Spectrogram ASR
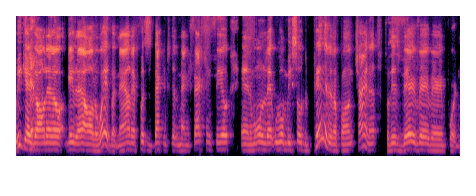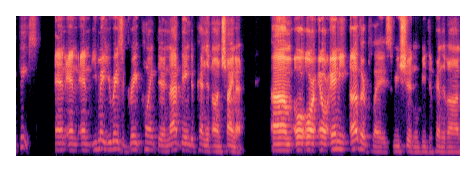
We gave yeah. all that gave that all away, but now that puts us back into the manufacturing field, and won't let we won't be so dependent upon China for this very, very, very important piece. And and and you made you raise a great point there, not being dependent on China um, or, or, or any other place we shouldn't be dependent on.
